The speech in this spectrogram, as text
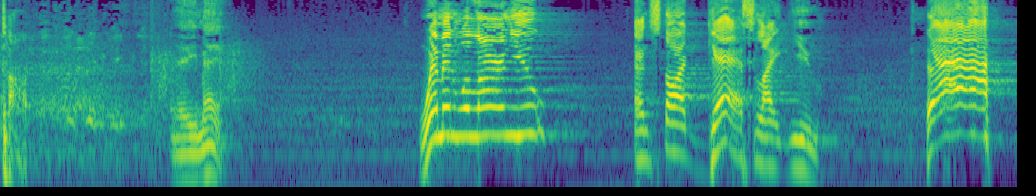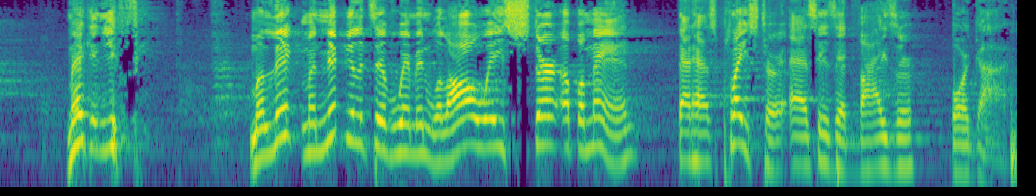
top. Amen. Women will learn you and start gaslighting you. Ah! Making you feel. manipulative women will always stir up a man that has placed her as his advisor or guide.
